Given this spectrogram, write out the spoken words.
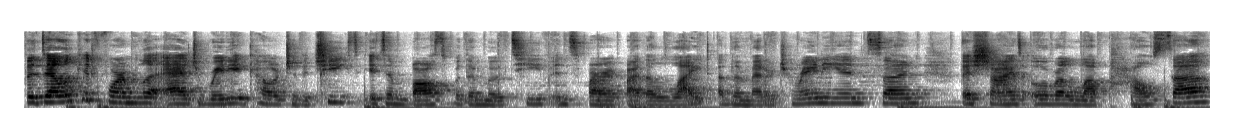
The delicate formula adds radiant color to the cheeks. It's embossed with a motif inspired by the light of the Mediterranean sun that shines over La Pausa,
